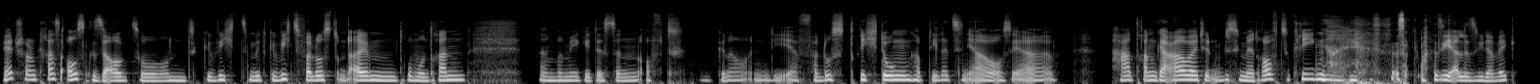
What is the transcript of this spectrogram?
werde schon krass ausgesaugt so und Gewicht mit Gewichtsverlust und allem drum und dran. Ähm, bei mir geht es dann oft genau in die eher Verlustrichtung. Habe die letzten Jahre auch sehr hart dran gearbeitet, ein bisschen mehr drauf zu kriegen. Ist quasi alles wieder weg.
